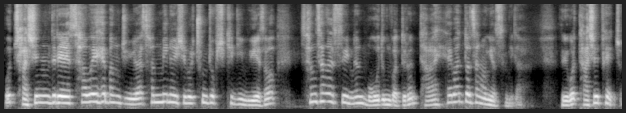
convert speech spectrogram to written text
뭐 자신들의 사회 해방주의와 선민의식을 충족시키기 위해서 상상할 수 있는 모든 것들은 다 해봤던 상황이었습니다. 그리고 다 실패했죠.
